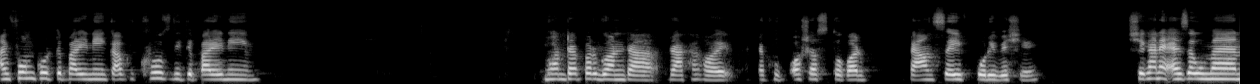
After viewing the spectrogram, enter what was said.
আমি ফোন করতে পারিনি কাউকে খোঁজ দিতে পারিনি। ঘণ্টার পর ঘণ্টা রাখা হয় একটা খুব অস্বাস্থ্যকর একটা আনসেফ পরিবেশে। সেখানে অ্যাজ এ উম্যান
